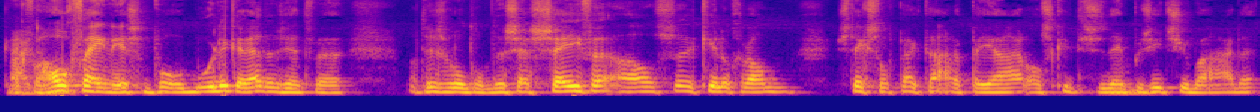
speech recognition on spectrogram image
Kijk, voor hoogveen is het bijvoorbeeld moeilijker. Hè? Dan zitten we, wat is rondom de 6, 7 als kilogram stikstof per hectare per jaar als kritische depositiewaarde.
